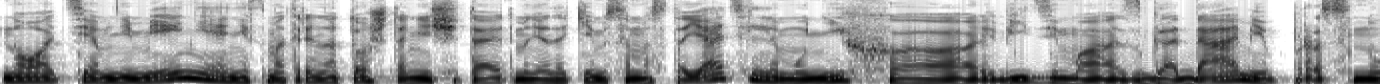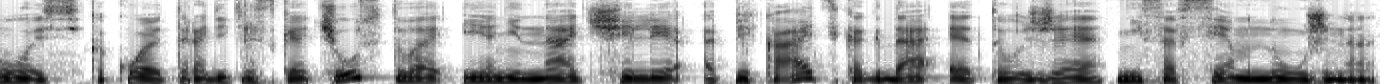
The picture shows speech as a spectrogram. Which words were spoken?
Но, тем не менее, несмотря на то, что они считают меня таким самостоятельным, у них, э, видимо, с годами проснулось какое-то родительское чувство, и они начали опекать, когда это уже не совсем нужно.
